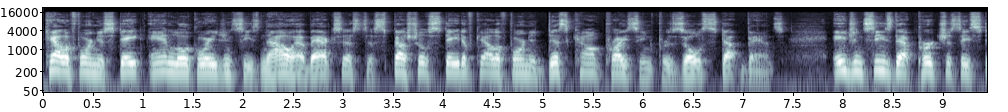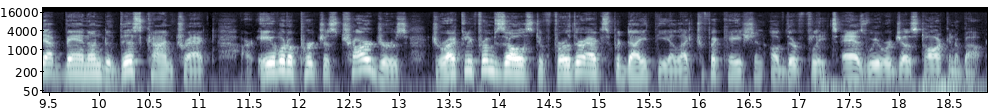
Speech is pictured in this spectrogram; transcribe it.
California state and local agencies now have access to special state of California discount pricing for Xos step vans. Agencies that purchase a step van under this contract are able to purchase chargers directly from Xos to further expedite the electrification of their fleets, as we were just talking about.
